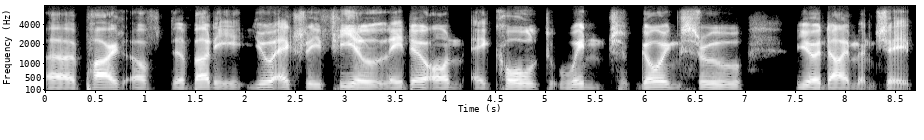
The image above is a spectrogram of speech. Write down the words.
a part of the body, you actually feel later on a cold wind going through your diamond shape.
